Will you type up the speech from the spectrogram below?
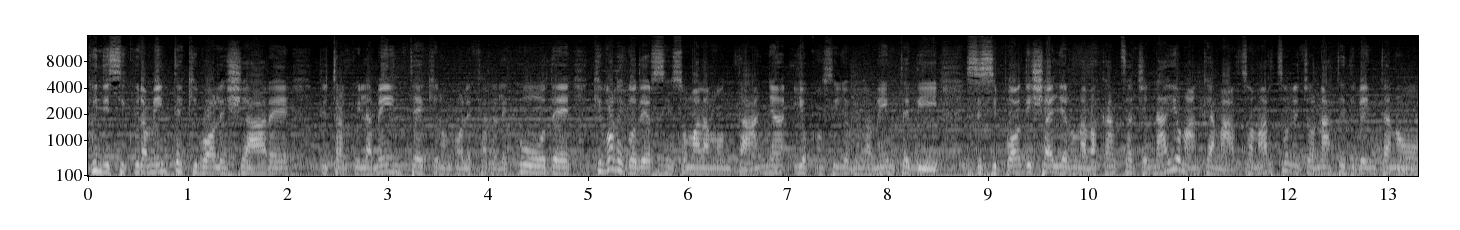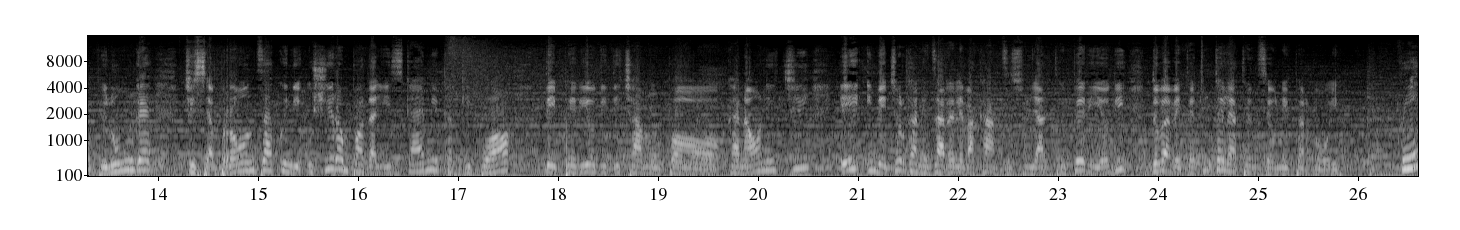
Quindi sicuramente chi vuole sciare più tranquillamente, chi non vuole fare le code, chi vuole godersi insomma la montagna, io consiglio vivamente di, se si può, di scegliere una vacanza a gennaio ma anche a marzo. A marzo le giornate diventano più lunghe, ci si abbronza, quindi uscire un po' dagli schemi per chi può dei periodi diciamo un po' canonici e invece organizzare le vacanze sugli altri periodi dove avete tutte le attenzioni per voi. Qui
